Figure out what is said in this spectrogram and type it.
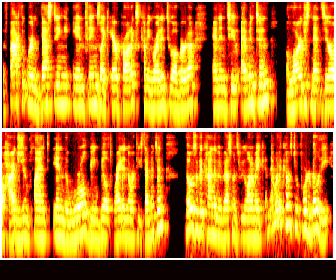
the fact that we're investing in things like air products coming right into Alberta and into Edmonton, the largest net zero hydrogen plant in the world being built right in Northeast Edmonton. Those are the kind of investments we want to make. And then when it comes to affordability,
